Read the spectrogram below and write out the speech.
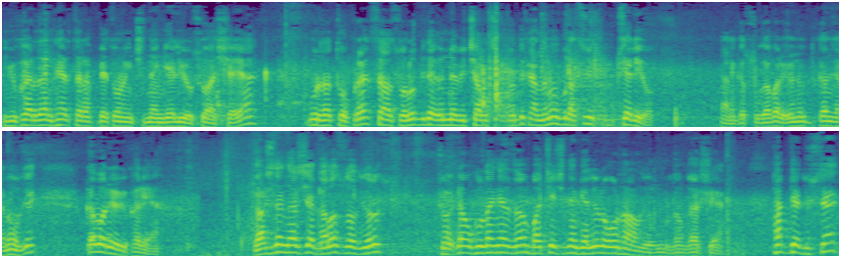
Yukarıdan her taraf betonun içinden geliyor su aşağıya. Burada toprak sağ solu bir de önüne bir çalı çırpı tıkandı mı burası yükseliyor. Yani su kabarıyor. Önü tıkanınca ne olacak? Kabarıyor yukarıya. Karşıdan karşıya galas uzatıyoruz. Çocuklar okuldan geldiği zaman bahçe içinden geliyor oradan alıyorum buradan karşıya. Pat diye düşse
